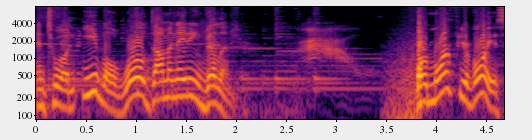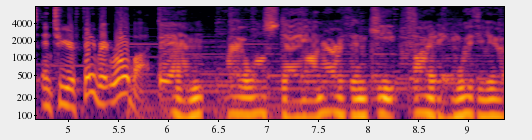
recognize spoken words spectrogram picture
into an evil, world-dominating villain. Or morph your voice into your favorite robot. Then, I will stay on Earth and keep fighting with you.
